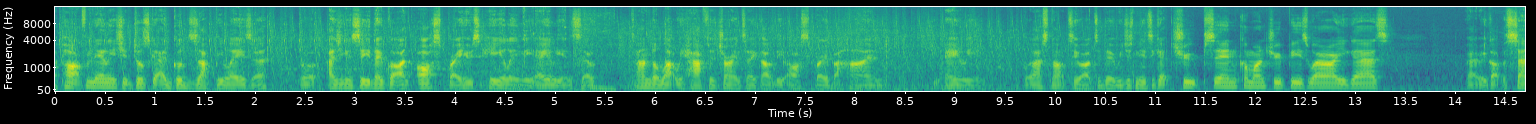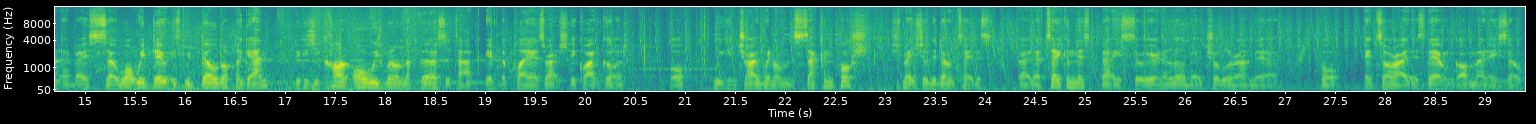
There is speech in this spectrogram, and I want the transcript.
Apart from the alien ship does get a good zappy laser, but as you can see they've got an Osprey who's healing the alien, so to handle that we have to try and take out the Osprey behind alien. But that's not too hard to do, we just need to get troops in. Come on troopies, where are you guys? Right, we got the centre base. So what we do is we build up again, because you can't always win on the first attack if the players are actually quite good. But we can try win on the second push. Just make sure they don't take this. Right, they've taken this base, so we're in a little bit of trouble around here. But it's alright, they haven't got many, so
